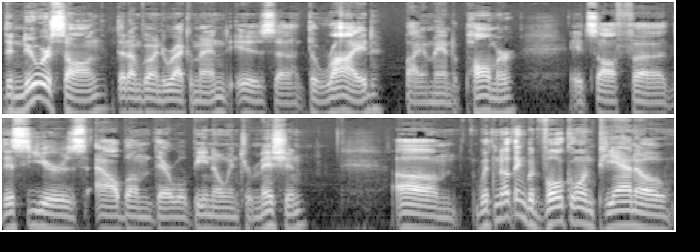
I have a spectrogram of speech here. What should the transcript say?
the newer song that I'm going to recommend is uh, The Ride by Amanda Palmer. It's off uh, this year's album, There Will Be No Intermission. Um, with nothing but vocal and piano,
